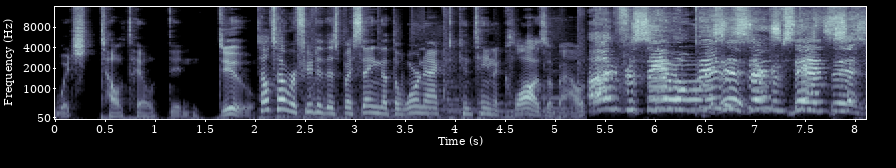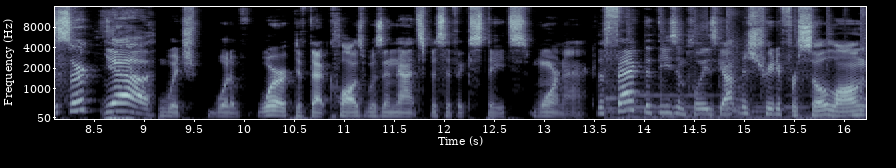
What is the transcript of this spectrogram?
which Telltale didn't do. Telltale refuted this by saying that the WARN Act contained a clause about unforeseeable business circumstances. Cir- yeah, which would have worked if that clause was in that specific state's WARN Act. The fact that these employees got mistreated for so long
